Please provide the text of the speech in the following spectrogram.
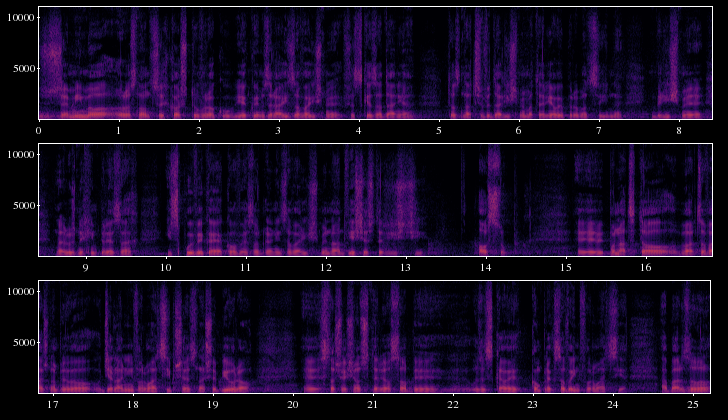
że mimo rosnących kosztów w roku ubiegłym zrealizowaliśmy wszystkie zadania, to znaczy wydaliśmy materiały promocyjne, byliśmy na różnych imprezach i spływy kajakowe zorganizowaliśmy na 240 osób. Yy, Ponadto bardzo ważne było udzielanie informacji przez nasze biuro. Yy, 164 osoby yy, uzyskały kompleksowe informacje, a bardzo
